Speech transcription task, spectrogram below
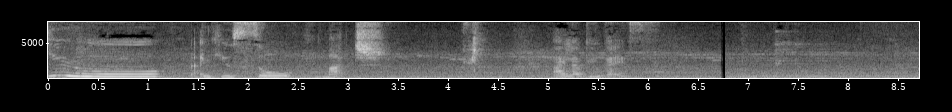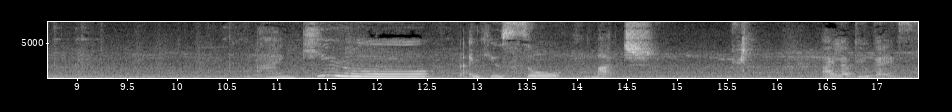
you. Thank you so much. I love you guys. Thank you. Thank you so much. I love you guys.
